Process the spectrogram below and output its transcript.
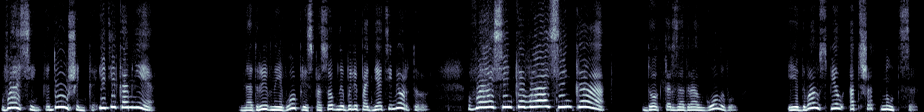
«Васенька, душенька, иди ко мне!» Надрывные вопли способны были поднять и мертвого. «Васенька, Васенька!» Доктор задрал голову, и едва успел отшатнуться.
